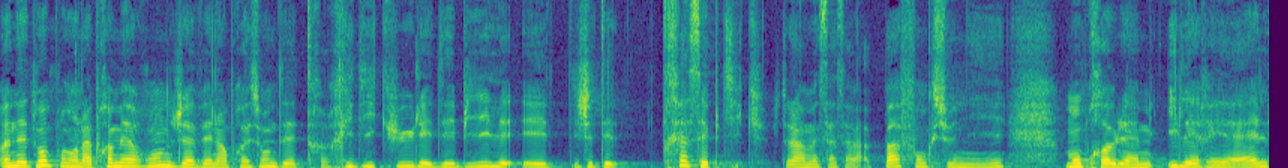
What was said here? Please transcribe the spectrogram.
honnêtement, pendant la première ronde, j'avais l'impression d'être ridicule et débile. Et j'étais très sceptique. J'étais là, mais ça, ça va pas fonctionner. Mon problème, il est réel.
